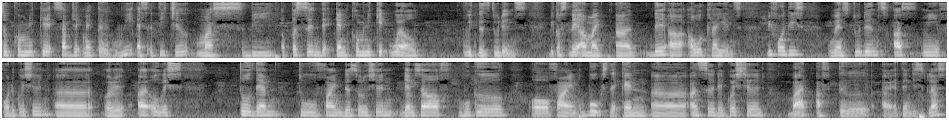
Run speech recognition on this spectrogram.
to communicate subject matter, we as a teacher must be a person that can communicate well with the students because they are my uh, they are our clients. Before this, when students ask me for the question, uh, or I always told them to find the solution themselves, Google or find books that can uh, answer their question. But after I attend this class,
